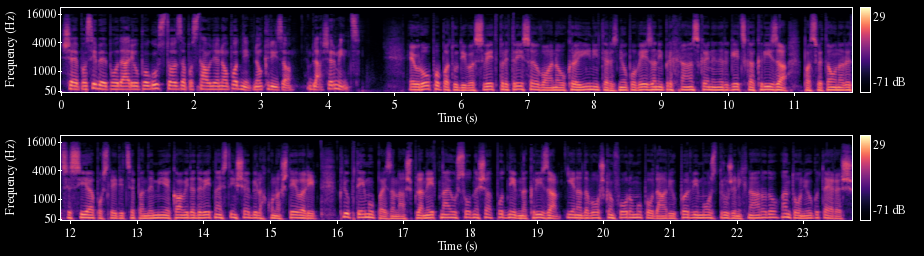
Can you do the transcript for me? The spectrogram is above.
še posebej povdaril pogosto zapostavljeno podnebno krizo. Blašer Minc. Evropo pa tudi v svet pretresajo vojna v Ukrajini ter z njo povezani prehranska in energetska kriza, pa svetovna recesija, posledice pandemije COVID-19 in še bi lahko naštevali. Kljub temu pa je za naš planet najusodnejša podnebna kriza, je na Davoškem forumu povdaril prvi mož Združenih narodov Antonijo Guterres.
